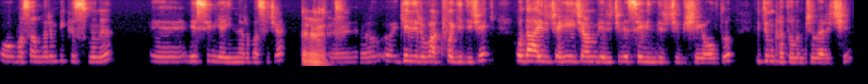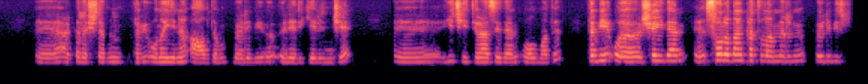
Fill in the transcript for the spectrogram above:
o masalların bir kısmını e, Nesin yayınları basacak. Evet. E, geliri vakfa gidecek. O da ayrıca heyecan verici ve sevindirici bir şey oldu. Bütün katılımcılar için e, arkadaşların tabii onayını aldım böyle bir öneri gelince. E, hiç itiraz eden olmadı. Tabii e, şeyden e, sonradan katılanların böyle bir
